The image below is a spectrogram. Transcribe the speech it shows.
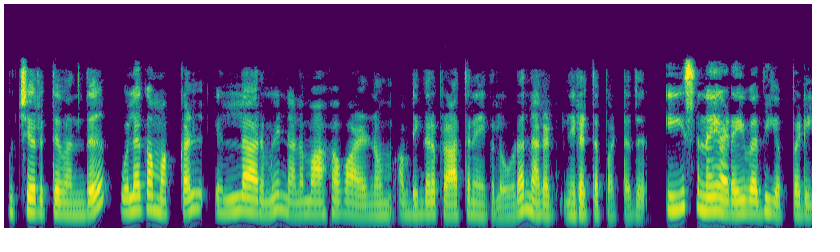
உச்சரித்து வந்து உலக மக்கள் எல்லாருமே நலமாக வாழணும் அப்படிங்கிற பிரார்த்தனைகளோட நக நிகழ்த்தப்பட்டது. ஈசனை அடைவது எப்படி?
